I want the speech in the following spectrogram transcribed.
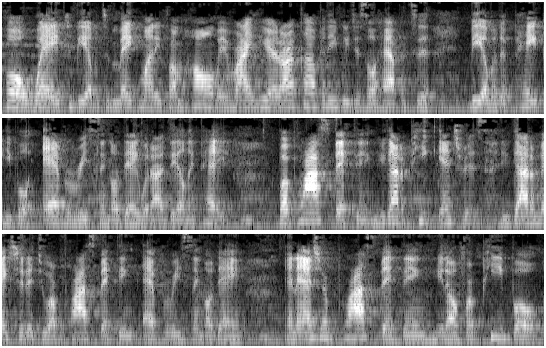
for a way to be able to make money from home. And right here at our company, we just so happen to be able to pay people every single day with our daily pay. But prospecting, you got to pique interest. You got to make sure that you are prospecting every single day. And as you're prospecting, you know, for people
